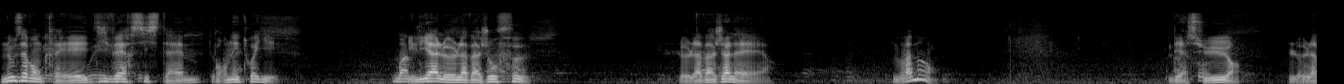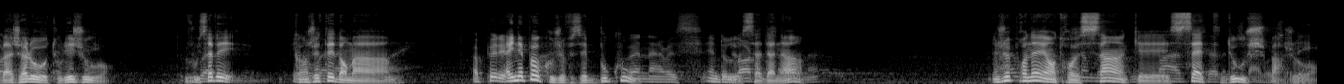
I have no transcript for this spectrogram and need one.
nous avons créé divers systèmes pour nettoyer. Il y a le lavage au feu, le lavage à l'air, vraiment. Bien sûr, le lavage à l'eau tous les jours. Vous savez, quand j'étais dans ma... À une époque où je faisais beaucoup de sadhana, je prenais entre 5 et 7 douches par jour.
